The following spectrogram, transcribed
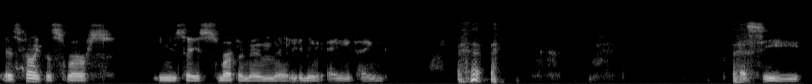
It's kind of like the Smurfs. You can say Smurfing and it can mean anything. See.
